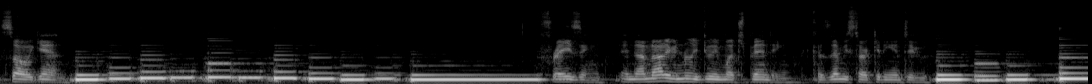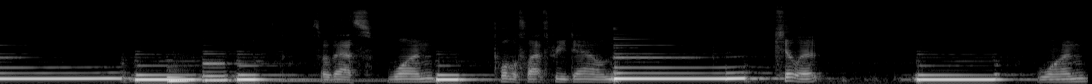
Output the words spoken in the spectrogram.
So again, phrasing, and I'm not even really doing much bending because then we start getting into. So that's one, pull the flat three down, kill it, one,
